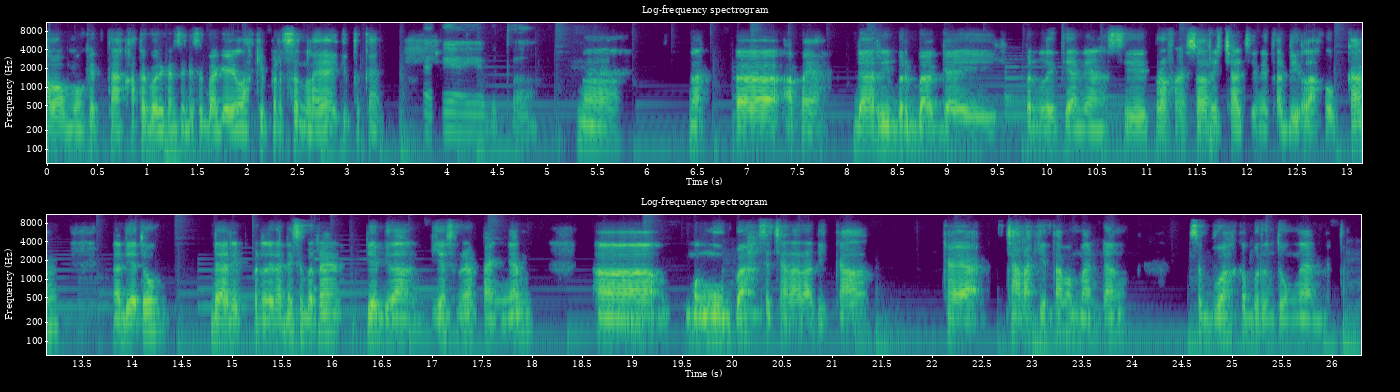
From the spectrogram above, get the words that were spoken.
kalau mau kita kategorikan sendiri sebagai lucky person lah ya gitu kan. Iya iya ya, betul. Nah, nah uh, apa ya dari berbagai penelitian yang si Profesor Richard ini tadi lakukan, nah dia tuh dari penelitian ini sebenarnya dia bilang dia sebenarnya pengen uh, mengubah secara radikal kayak cara kita memandang sebuah keberuntungan gitu.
